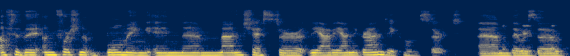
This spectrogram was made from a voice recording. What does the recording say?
after the unfortunate bombing in um, Manchester at the Ariana Grande concert. Um, there was a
